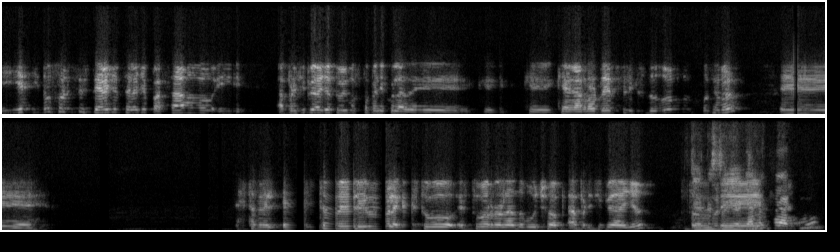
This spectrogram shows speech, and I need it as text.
y, y no solo es este año, es el año pasado, y a principio de año tuvimos esta película de que, que, que agarró Netflix, ¿no? ¿Cómo se llama? Eh, esta, esta película que estuvo, estuvo rolando mucho a, a principio de año. Ya no estoy sobre- Ya no estoy aquí.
